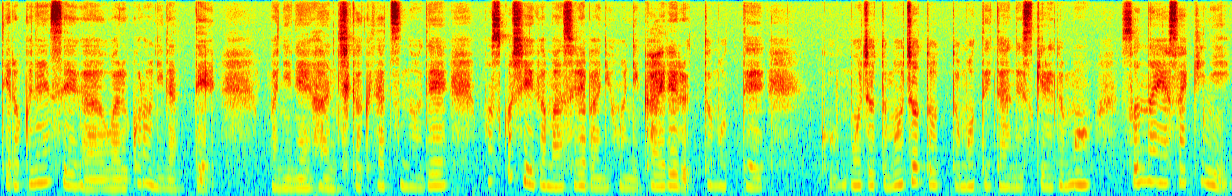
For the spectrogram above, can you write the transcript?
で6年生が終わる頃になって、まあ、2年半近く経つのでもう少し我慢すれば日本に帰れると思ってこうもうちょっともうちょっとと思っていたんですけれどもそんな矢先に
